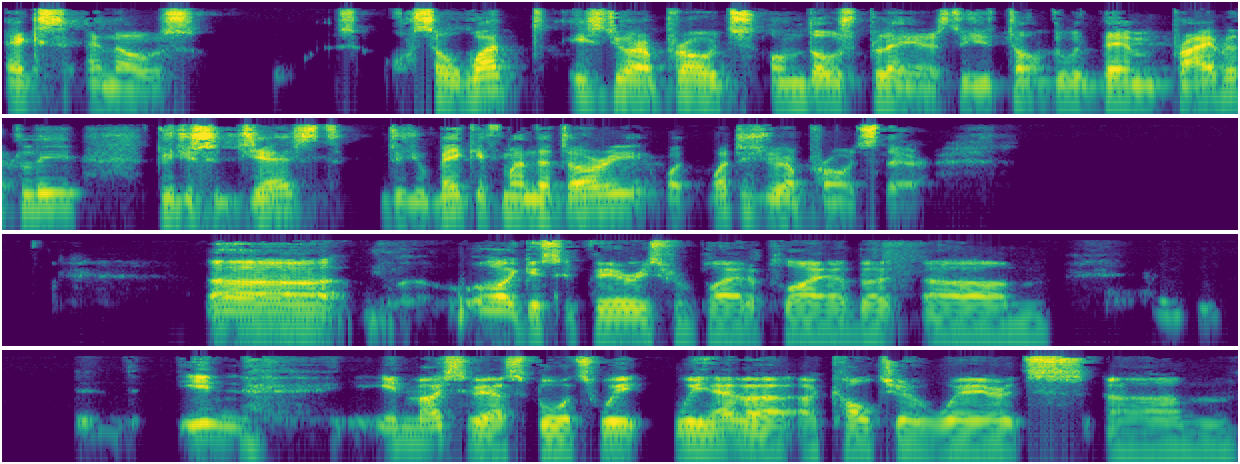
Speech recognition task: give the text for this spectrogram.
X and O's. So, what is your approach on those players? Do you talk with them privately? Do you suggest? Do you make it mandatory? What What is your approach there? Uh, well, I guess it varies from player to player, but um, in in most of our sports, we we have a, a culture where it's um,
